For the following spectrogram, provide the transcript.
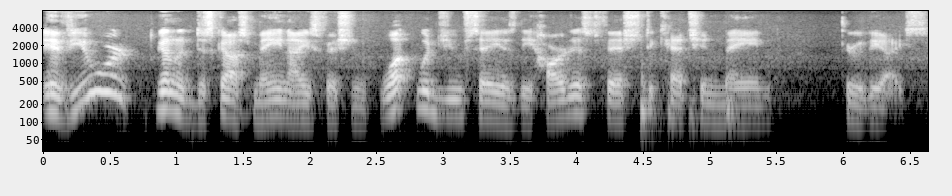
if you were going to discuss Maine ice fishing? What would you say is the hardest fish to catch in Maine through the ice?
